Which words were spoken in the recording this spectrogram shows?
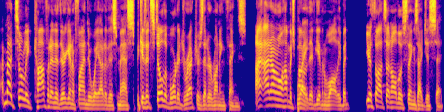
I'm not totally confident that they're going to find their way out of this mess because it's still the board of directors that are running things. I, I don't know how much power Right. they've given Wally, but your thoughts on all those things I just said.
